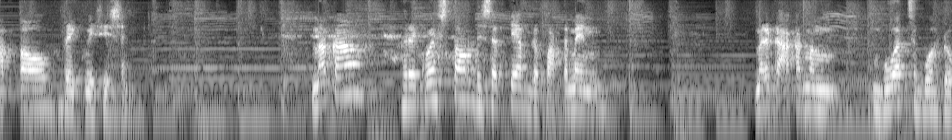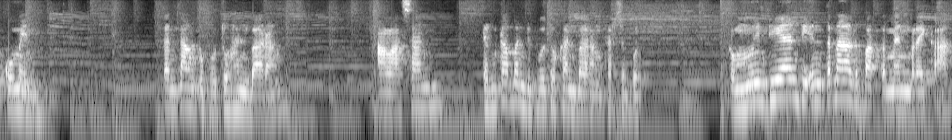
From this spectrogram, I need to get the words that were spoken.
atau requisition. Maka requestor di setiap departemen mereka akan membuat sebuah dokumen tentang kebutuhan barang, alasan, dan kapan dibutuhkan barang tersebut. Kemudian di internal departemen mereka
